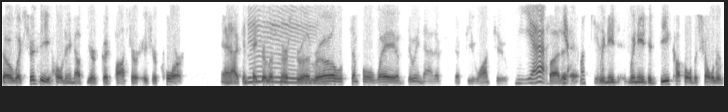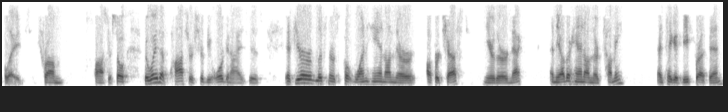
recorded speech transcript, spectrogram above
so what should be holding up your good posture is your core and I can take mm. your listeners through a mm. real simple way of doing that if if you want to. Yes. But yes, it, let's do we need we need to decouple the shoulder blades from posture. So the way that posture should be organized is if your listeners put one hand on their upper chest near their neck and the other hand on their tummy and take a deep breath in,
